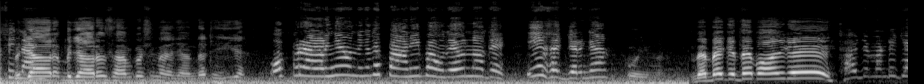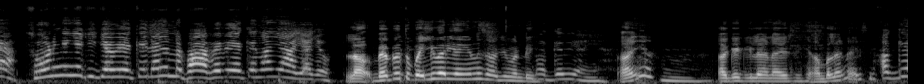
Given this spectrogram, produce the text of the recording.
ਅਸੀਂ ਲਾ- ਬਾਜ਼ਾਰ ਬਾਜ਼ਾਰੋਂ ਸਭ ਕੁਝ ਮਿਲ ਜਾਂਦਾ ਠੀਕ ਹੈ ਉਹ ਪੁਰਾਣੀਆਂ ਹੁੰਦੀਆਂ ਤੇ ਪਾਣੀ ਪਾਉਂਦੇ ਉਹਨਾਂ ਤੇ ਇਹ ਸੱਜਰੀਆਂ ਕੋਈ ਨਾ। ਬੇਬੇ ਕਿੱਥੇ ਪਹੁੰਚ ਗਏ? ਸਬਜ਼ ਮੰਡੀ ਚ। ਸੋਹਣੀਆਂ ਜਿਹੀਆਂ ਚੀਜ਼ਾਂ ਵੇਖ ਕੇ ਲੈ ਲਫਾਫੇ ਵੇਖ ਕੇ ਨਾ ਆ ਜਾ ਜੋ। ਲਓ ਬੇਬੇ ਤੂੰ ਪਹਿਲੀ ਵਾਰੀ ਆਈ ਹੈ ਨਾ ਸਬਜ਼ੀ ਮੰਡੀ? ਅੱਗੇ ਵੀ ਆਏ ਆ। ਆਈ ਆ? ਹੂੰ। ਅੱਗੇ ਕੀ ਲੈਣ ਆਈ ਸੀ? ਅੰਬ ਲੈਣ ਆਈ ਸੀ? ਅੱਗੇ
